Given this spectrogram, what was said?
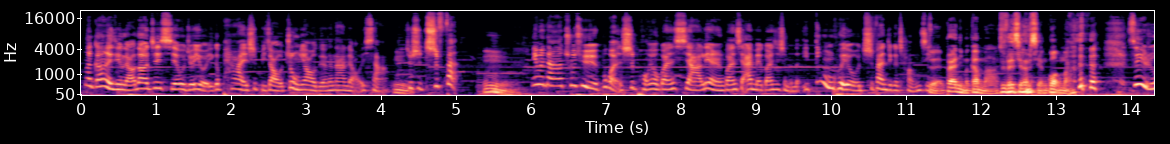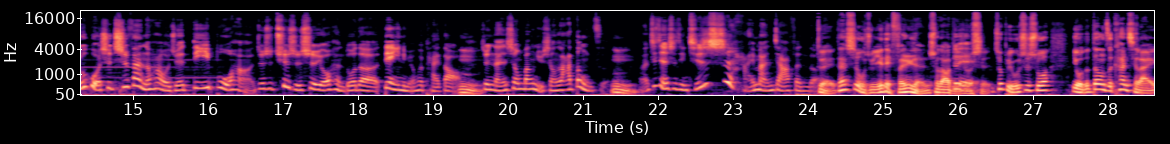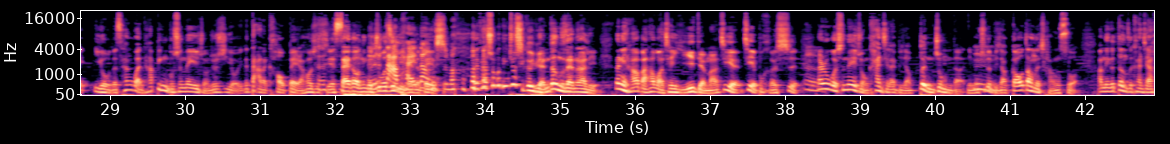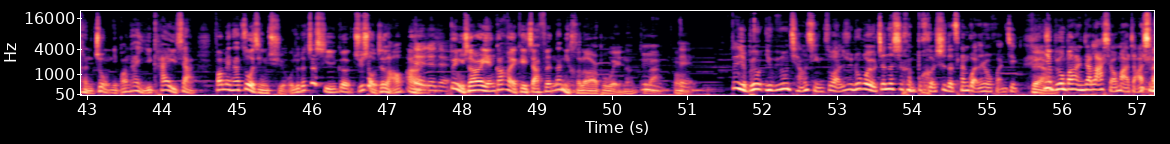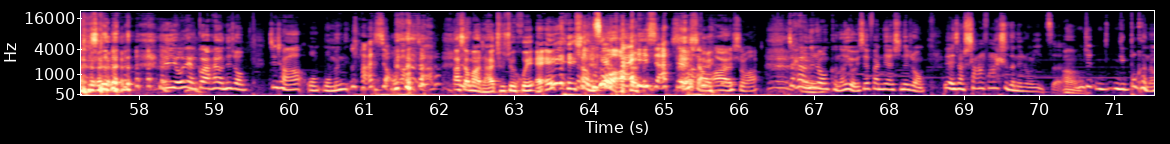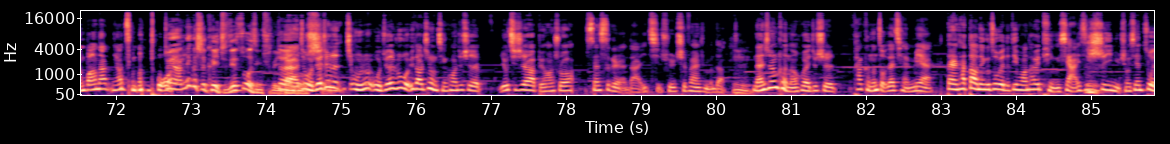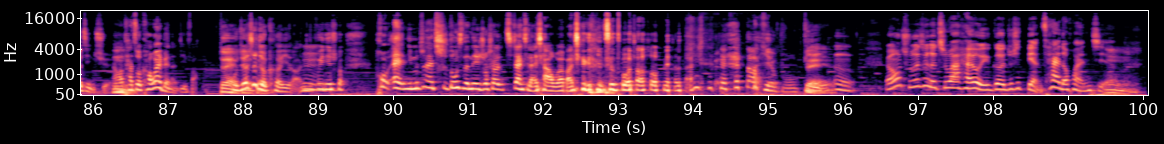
那刚刚已经聊到这些，我觉得有一个趴也是比较重要的，要跟大家聊一下，就是吃饭。嗯，因为大家出去，不管是朋友关系啊、恋人关系、暧昧关系什么的，一定会有吃饭这个场景。对，不然你们干嘛？就在街上闲逛吗？所以，如果是吃饭的话，我觉得第一步哈，就是确实是有很多的电影里面会拍到，嗯，就是男生帮女生拉凳子，嗯啊，这件事情其实是还蛮加分的。对，但是我觉得也得分人，说到底就是，就比如是说，有的凳子看起来，有的餐馆它并不是那一种，就是有一个大的靠背，然后是直接塞到那个 桌子里面的背是吗？对，它说不定就是一个圆凳子在那里，那你还要。把它往前移一点吗？这也这也不合适。那如果是那种看起来比较笨重的，你们去的比较高档的场所啊，那个凳子看起来很重，你帮他移开一下，方便他坐进去。我觉得这是一个举手之劳啊。对对对，对女生而言刚好也可以加分。那你何乐而不为呢？对吧？对。但也不用也不用强行做啊，就是如果有真的是很不合适的餐馆那种环境，对啊，你也不用帮人家拉小马扎什么之类的，也有点怪。还有那种经常我我们 拉小马扎，拉小马扎还吹吹灰，哎哎，上座拍一下，小二是吗？这还有那种可能有一些饭店是那种有点像沙发式的那种椅子，嗯，你就你你不可能帮他，你要怎么拖？对啊，那个是可以直接坐进去的。对啊，就我觉得就是我我觉得如果遇到这种情况，就是尤其是要比方说三四个人大家一起出去吃饭什么的，嗯，男生可能会就是他可能走在前面，但是他到那个座位的地方他会停下，意思示意女生先坐进去，然后他坐靠外边的地方。对，我觉得这就可以了。你不一定说后哎，你们正在吃东西的那一桌上站起来一下，我要把这个椅子拖到后面来，倒也不必。嗯，然后除了这个之外，还有一个就是点菜的环节，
